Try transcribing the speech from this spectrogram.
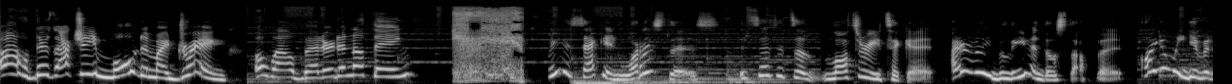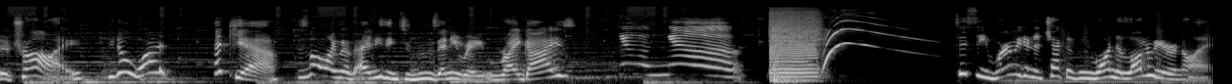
Oh, there's actually mold in my drink. Oh well, better than nothing. Wait a second, what is this? It says it's a lottery ticket. I don't really believe in those stuff, but why don't we give it a try? You know what? Heck yeah! It's not like we have anything to lose anyway, right guys? Sissy, where are we gonna check if we won the lottery or not?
